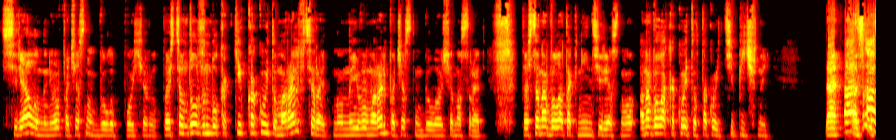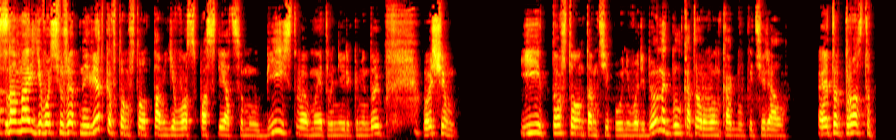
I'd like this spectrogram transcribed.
сериала на него по-честному было похеру. То есть он должен был каки- какую-то мораль втирать, но на его мораль по-честному было вообще насрать. То есть она была так неинтересна. Она была какой-то такой типичной. Да, А, а что- основная его сюжетная ветка в том, что там его спасли от самоубийства, мы этого не рекомендуем. В общем, и то, что он там, типа, у него ребенок был, которого он как бы потерял, это просто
